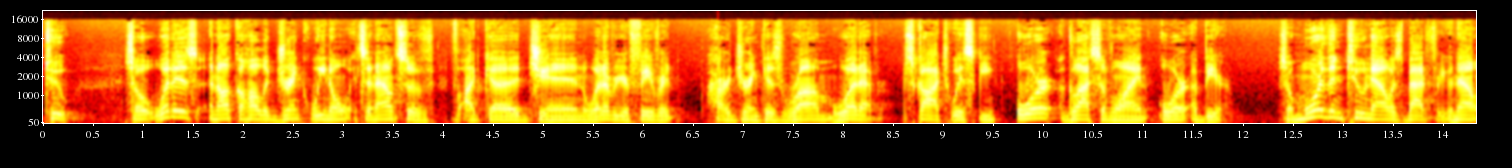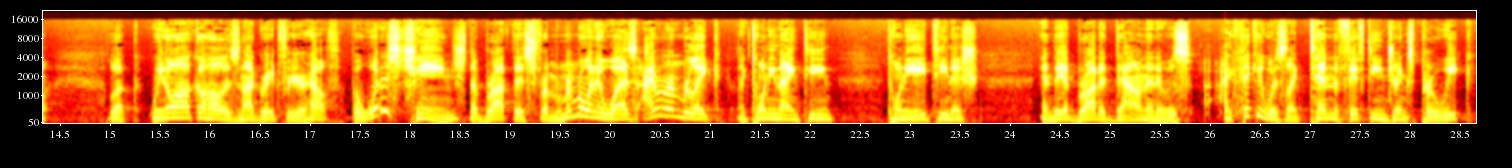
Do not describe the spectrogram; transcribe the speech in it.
too. So, what is an alcoholic drink? We know it's an ounce of vodka, gin, whatever your favorite hard drink is, rum, whatever, scotch, whiskey, or a glass of wine or a beer. So, more than two now is bad for you. Now, Look, we know alcohol is not great for your health, but what has changed that brought this from? Remember when it was? I remember like like 2019, 2018 ish, and they had brought it down, and it was I think it was like 10 to 15 drinks per week.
